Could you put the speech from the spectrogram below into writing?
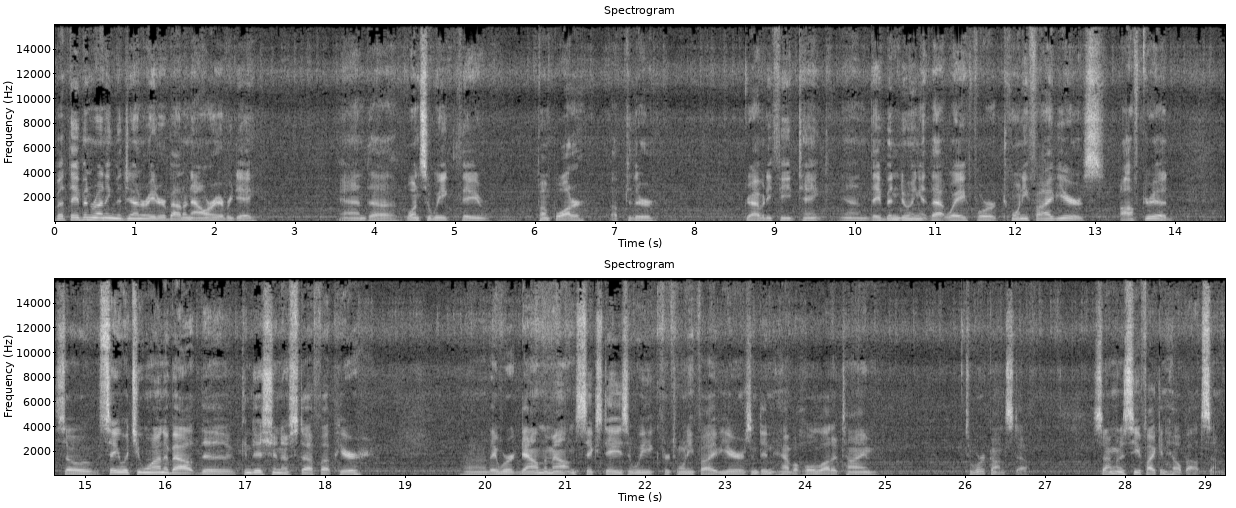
But they've been running the generator about an hour every day and uh, once a week they pump water up to their gravity feed tank and they've been doing it that way for 25 years off grid so say what you want about the condition of stuff up here uh, they worked down the mountain six days a week for 25 years and didn't have a whole lot of time to work on stuff. So I'm going to see if I can help out some.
